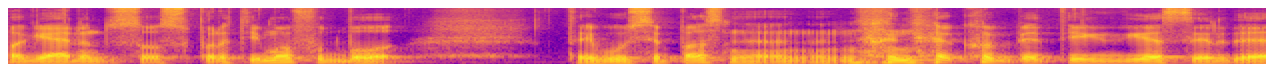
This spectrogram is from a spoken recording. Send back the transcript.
pagerintų savo supratimą futbolo. Tai būsi pas nekompetingas ne, ne ir ne,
